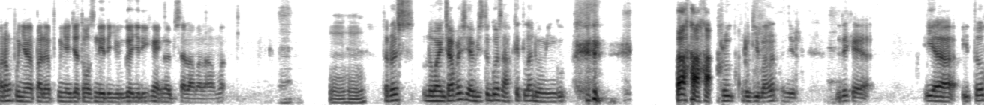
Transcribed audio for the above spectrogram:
orang punya pada punya jadwal sendiri juga jadi kayak nggak bisa lama-lama Mhm. terus lumayan capek sih habis itu gue sakit lah dua minggu Ru- rugi banget anjir jadi kayak ya itu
